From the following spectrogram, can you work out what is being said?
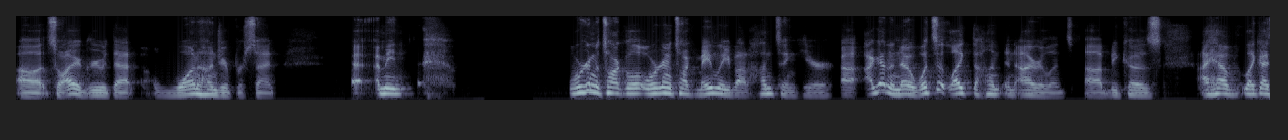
Uh, so i agree with that 100% i mean we're going to talk a little, we're going to talk mainly about hunting here. Uh, I got to know what's it like to hunt in Ireland uh, because I have like I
